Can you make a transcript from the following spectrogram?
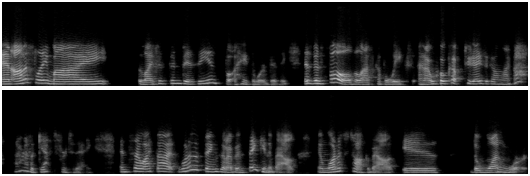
And honestly, my life has been busy and full. I hate the word busy. It's been full the last couple weeks. And I woke up two days ago I'm like, oh, I don't have a guest for today. And so I thought one of the things that I've been thinking about and wanted to talk about is the one word.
